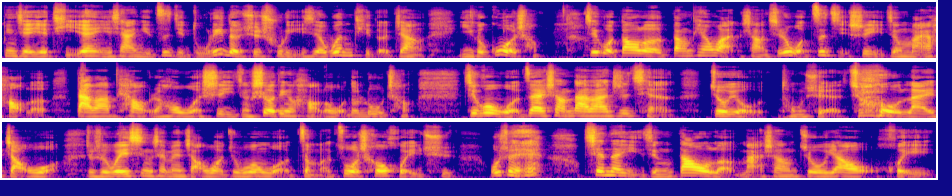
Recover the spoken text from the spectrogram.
并且也体验。一下你自己独立的去处理一些问题的这样一个过程，结果到了当天晚上，其实我自己是已经买好了大巴票，然后我是已经设定好了我的路程。结果我在上大巴之前，就有同学 就来找我，就是微信上面找我，就问我怎么坐车回去。我说，哎，现在已经到了马上就要回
